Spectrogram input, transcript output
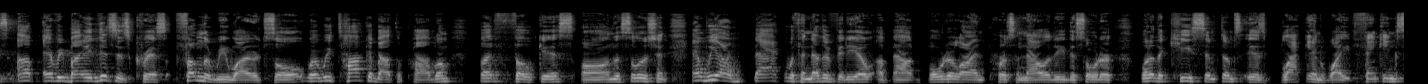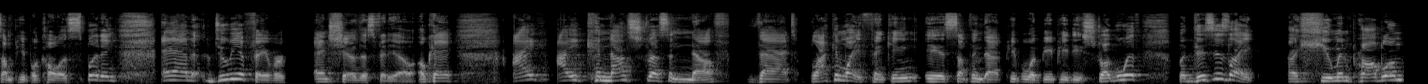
Is up, everybody? This is Chris from The Rewired Soul, where we talk about the problem, but focus on the solution. And we are back with another video about borderline personality disorder. One of the key symptoms is black and white thinking. Some people call it splitting. And do me a favor, and share this video, okay? I, I cannot stress enough that black and white thinking is something that people with BPD struggle with, but this is like a human problem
